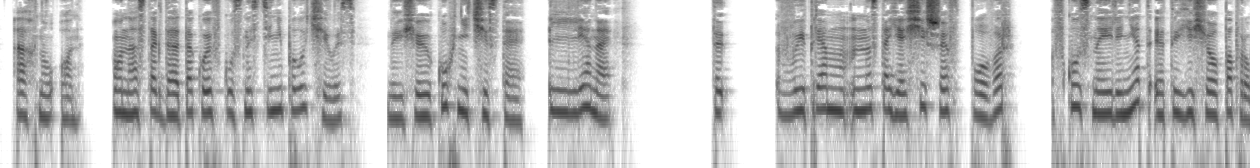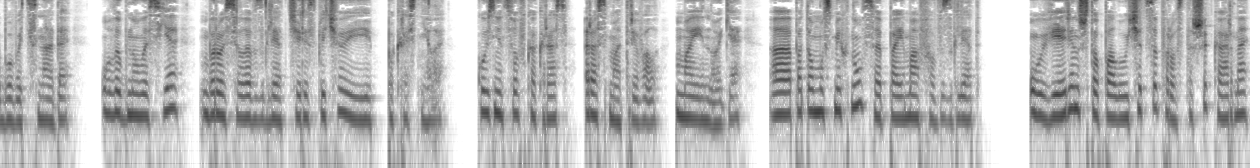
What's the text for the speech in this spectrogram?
— ахнул он. «У нас тогда такой вкусности не получилось. Да еще и кухня чистая. Лена, ты... вы прям настоящий шеф-повар. Вкусно или нет, это еще попробовать надо». Улыбнулась я, бросила взгляд через плечо и покраснела. Кузнецов как раз рассматривал мои ноги, а потом усмехнулся, поймав взгляд. «Уверен, что получится просто шикарно.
